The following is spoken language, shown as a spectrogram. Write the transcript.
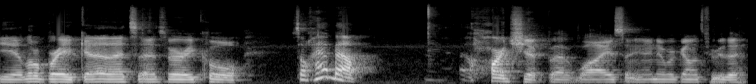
Yeah, a little break. Uh, that's that's very cool. So, how about hardship uh, wise? I, I, know we're going through the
